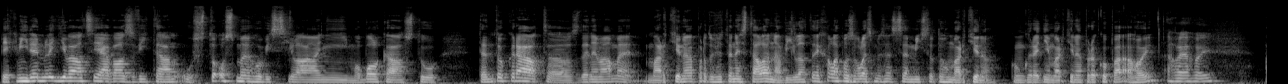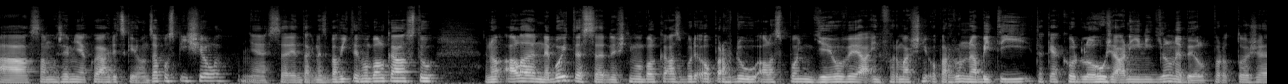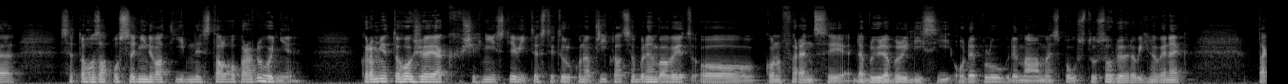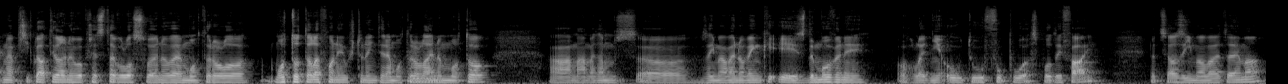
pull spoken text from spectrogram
Pěkný den, milí diváci, já vás vítám u 108. vysílání Mobilecastu. Tentokrát eh, zde nemáme Martina, protože ten je stále na výletech, ale pozvali jsme se místo toho Martina, konkrétně Martina Prokopa, ahoj. Ahoj, ahoj. A samozřejmě jako já vždycky Honza pospíšil, mě se jen tak nezbavíte v Mobilecastu, No ale nebojte se, dnešní Mobilecast bude opravdu alespoň dějově a informačně opravdu nabitý, tak jako dlouho žádný jiný díl nebyl, protože se toho za poslední dva týdny stalo opravdu hodně. Kromě toho, že jak všichni jistě víte z titulku například se budeme bavit o konferenci WWDC od Apple, kde máme spoustu softwarových novinek, tak například Lenovo představilo svoje nové Motorola, Moto telefony, už to není teda Motorola, mm. jenom Moto. A máme tam z, uh, zajímavé novinky i z domoviny ohledně O2, FUPu a Spotify. Docela zajímavé téma.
